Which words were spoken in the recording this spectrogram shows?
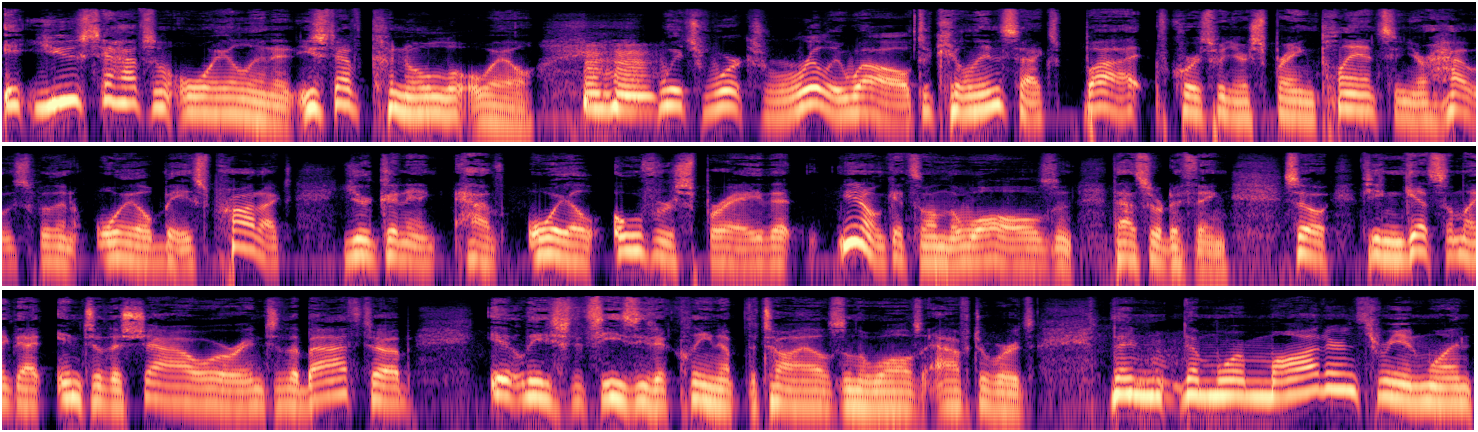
It used to have some oil in it. It used to have canola oil, mm-hmm. which works really well to kill insects. But of course, when you're spraying plants in your house with an oil based product, you're going to have oil overspray that, you know, gets on the walls and that sort of thing. So if you can get something like that into the shower or into the bathtub, at least it's easy to clean up the tiles and the walls afterwards. Then mm-hmm. the more modern three in one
